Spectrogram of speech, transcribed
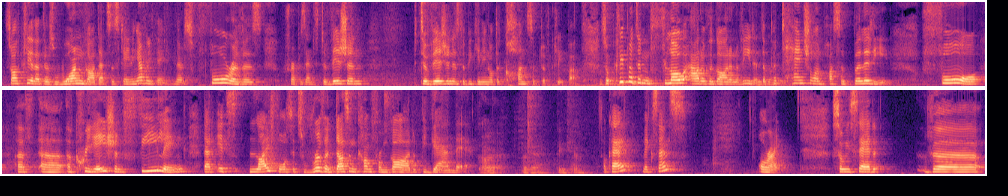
It's not clear that there's one God that's sustaining everything. There's four rivers, which represents division, division is the beginning of the concept of klipa. So klipa didn't flow out of the Garden of Eden. The potential and possibility for a, a, a creation feeling that its life force, its river, doesn't come from God began there. Got it. Okay. Thank you. Okay, makes sense? All right. So we said the.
